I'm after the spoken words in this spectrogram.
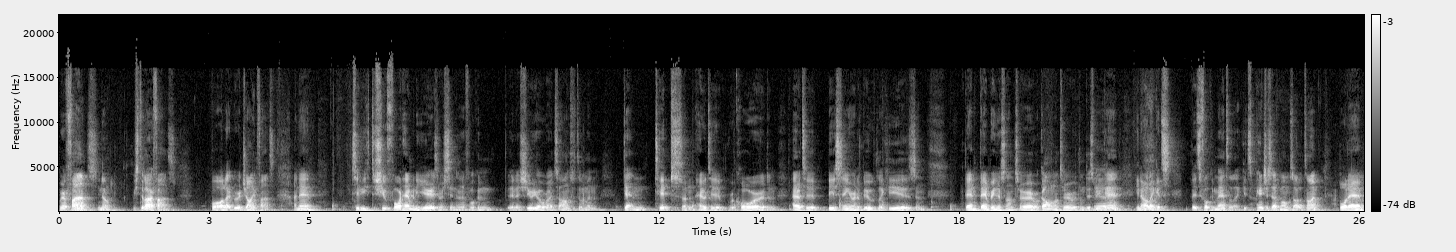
we were fans, you know. We still are fans, but like we were giant fans, and then to be to shoot for how many years and we're sitting in a fucking in a studio writing songs with them and getting tips on how to record and how to be a singer in a booth like he is and then then bring us on tour. We're going on tour with them this Yeah. weekend. You know, like it's it's fucking mental. Like it's pinch yourself moments all the time. But um,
